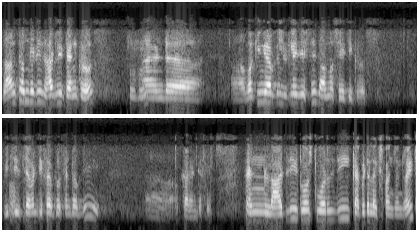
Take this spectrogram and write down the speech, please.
Long-term debt is hardly 10 crores. Mm -hmm. And uh, uh, working capital utilization is almost 80 crores, which is 75% of the uh, current assets. And largely it was towards the capital expansion, right?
